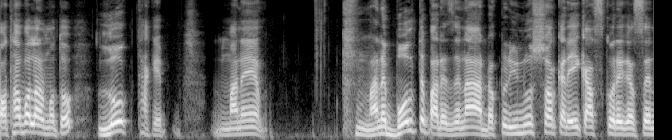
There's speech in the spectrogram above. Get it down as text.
কথা বলার মতো লোক থাকে। মানে মানে বলতে পারে যে, না, ডক্টর ইউনুস সরকার এই কাজ করে গেছেন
